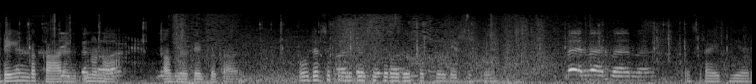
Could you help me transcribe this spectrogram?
taking the car Take and the no car. no. Okay, take the car. Oh, there's a crow, there's a crow, car. there's a crow, there's a crow. Where, where, where, where? It's right here.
